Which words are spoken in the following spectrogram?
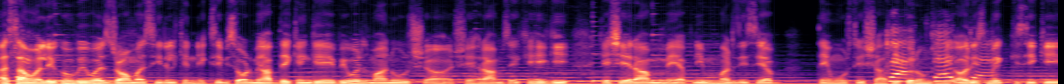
वालेकुम व्यूवर्स ड्रामा सीरियल के नेक्स्ट एपिसोड में आप देखेंगे। व्यूवर्स मानूर शहराम से कहेगी कि शहराम मैं अपनी मर्ज़ी से अब तैमूर से शादी करूँगी और इसमें किसी की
